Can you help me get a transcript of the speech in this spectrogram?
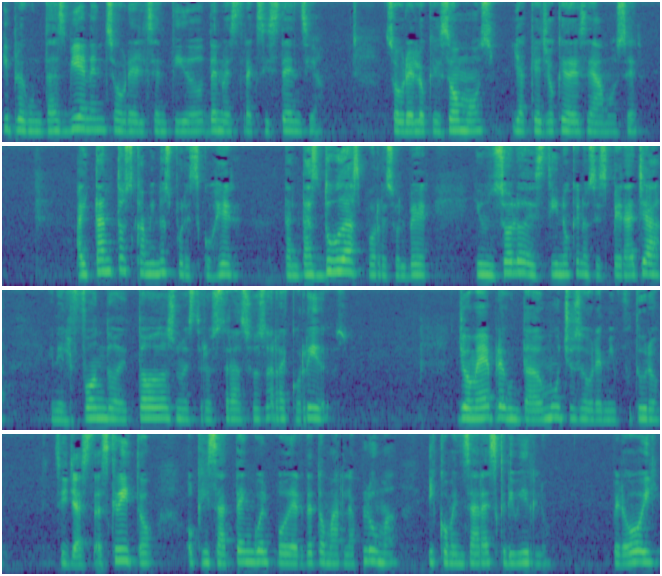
y preguntas vienen sobre el sentido de nuestra existencia sobre lo que somos y aquello que deseamos ser. Hay tantos caminos por escoger, tantas dudas por resolver y un solo destino que nos espera ya en el fondo de todos nuestros trazos recorridos. Yo me he preguntado mucho sobre mi futuro, si ya está escrito o quizá tengo el poder de tomar la pluma y comenzar a escribirlo. Pero hoy,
